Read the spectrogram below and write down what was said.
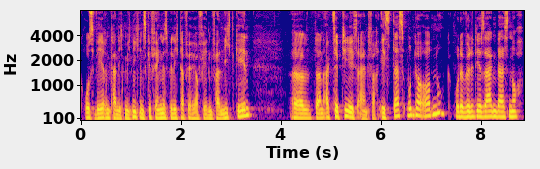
groß wehren kann ich mich nicht, ins Gefängnis will ich dafür auf jeden Fall nicht gehen, äh, dann akzeptiere ich es einfach. Ist das Unterordnung oder würdet ihr sagen, da ist noch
